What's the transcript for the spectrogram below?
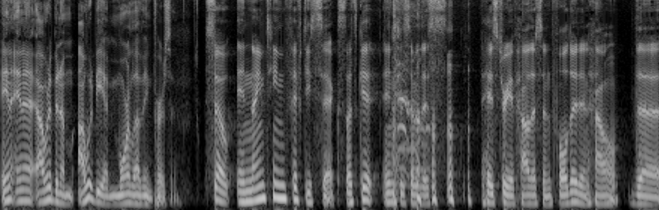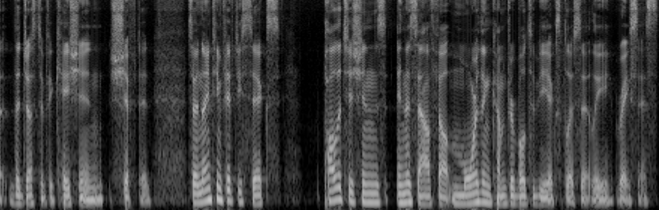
and and I would have been a, I would be a more loving person. So in 1956, let's get into some of this history of how this unfolded and how the the justification shifted. So in 1956, politicians in the South felt more than comfortable to be explicitly racist.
